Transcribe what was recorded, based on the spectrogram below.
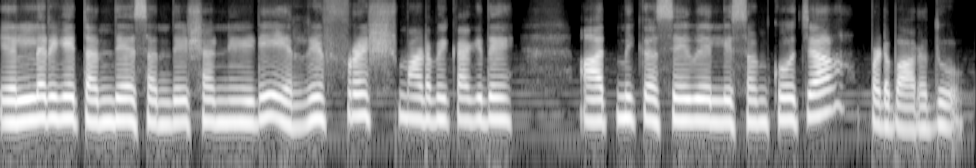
ಎಲ್ಲರಿಗೆ ತಂದೆಯ ಸಂದೇಶ ನೀಡಿ ರಿಫ್ರೆಶ್ ಮಾಡಬೇಕಾಗಿದೆ. ಆತ್ಮಿಕ ಸೇವೆಯಲ್ಲಿ ಸಂಕೋಚ ಪಡಬಾರದು.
